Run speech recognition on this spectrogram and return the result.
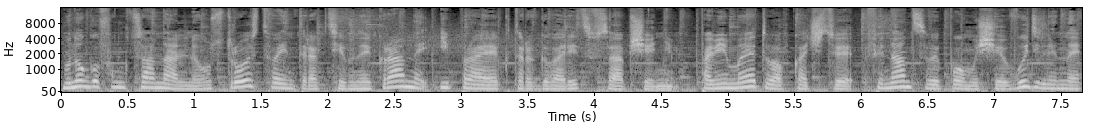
многофункциональные устройства, интерактивные экраны и проекторы, говорится в сообщении. Помимо этого, в качестве финансовой помощи выделены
